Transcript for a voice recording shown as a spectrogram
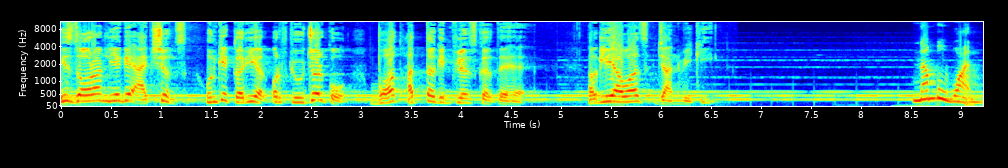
इस दौरान लिए गए एक्शंस उनके करियर और फ्यूचर को बहुत हद तक इन्फ्लुएंस करते हैं। अगली आवाज़ जानवी की। नंबर वन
